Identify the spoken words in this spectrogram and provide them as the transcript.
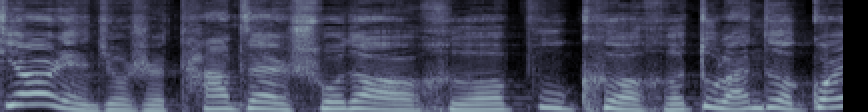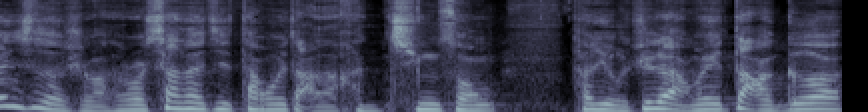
第二点就是他在说到和布克和杜兰特关系的时候，他说下赛季他会打得很轻松，他有这两位大哥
